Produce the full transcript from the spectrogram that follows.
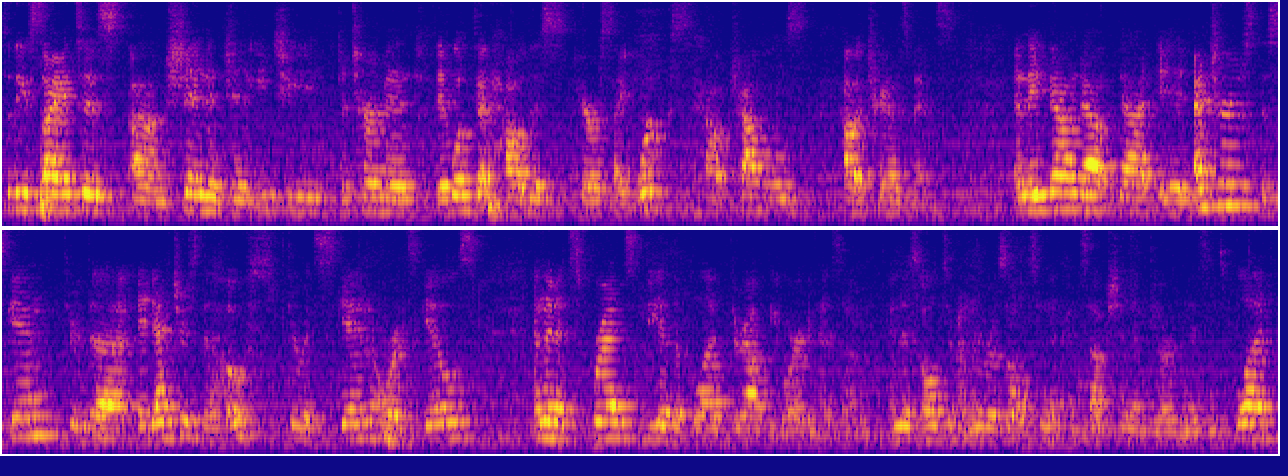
So these scientists, um, Shin and Jinichi, determined, they looked at how this parasite works, how it travels, how it transmits. And they found out that it enters the skin through the, it enters the host through its skin or its gills, and then it spreads via the blood throughout the organism. And this ultimately results in the consumption of the organism's blood,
